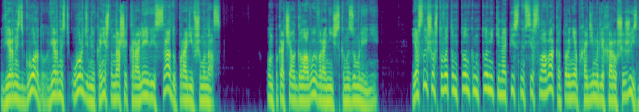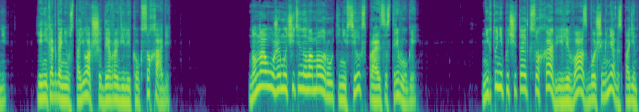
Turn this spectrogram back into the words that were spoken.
Верность городу, верность ордену и, конечно, нашей королеве и саду, породившему нас. Он покачал головой в ироническом изумлении. Я слышал, что в этом тонком томике написаны все слова, которые необходимы для хорошей жизни. Я никогда не устаю от шедевра великого Ксохаби. Но Нао уже мучительно ломал руки, не в силах справиться с тревогой. «Никто не почитает Ксохаби или вас больше меня, господин.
